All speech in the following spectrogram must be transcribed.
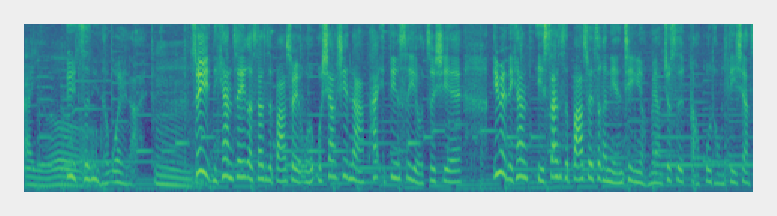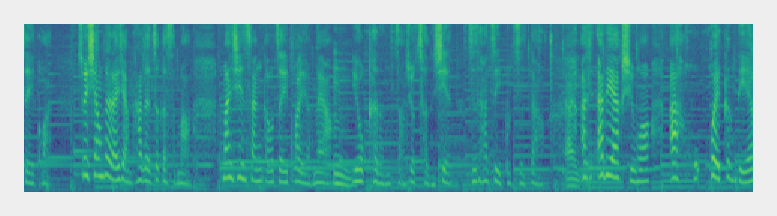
哎呦，预支你的未来。嗯，所以你看这一个三十八岁，我我相信呢、啊，他一定是有这些，因为你看以三十八岁这个年纪有没有，就是搞不同地下这一块。所以相对来讲，他的这个什么慢性三高这一块有没有？嗯，有可能早就呈现，只是他自己不知道。哎，阿阿利亚熊哦，啊会更叠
